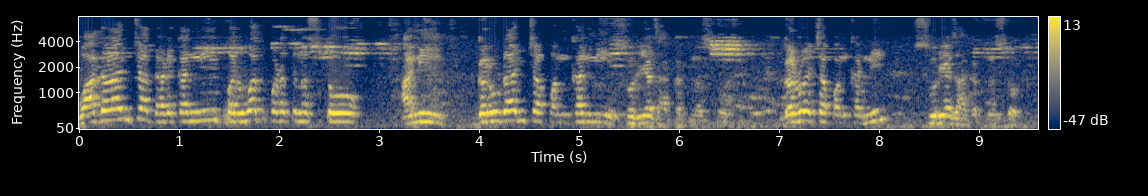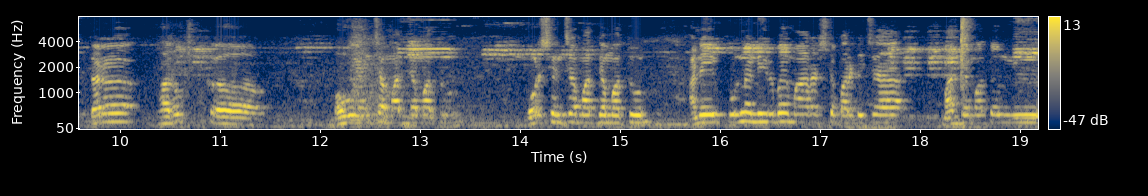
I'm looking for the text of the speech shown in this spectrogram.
वादळांच्या धडकांनी पर्वत पडत नसतो आणि गरुडांच्या पंखांनी सूर्य झाकत नसतो. गरुडाच्या पंखांनी सूर्य झाकत नसतो. तर फारुख भाऊ यांच्या माध्यमातून बोरशेंच्या माध्यमातून आणि पूर्ण निर्भय महाराष्ट्र पार्टीच्या माध्यमातून मी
